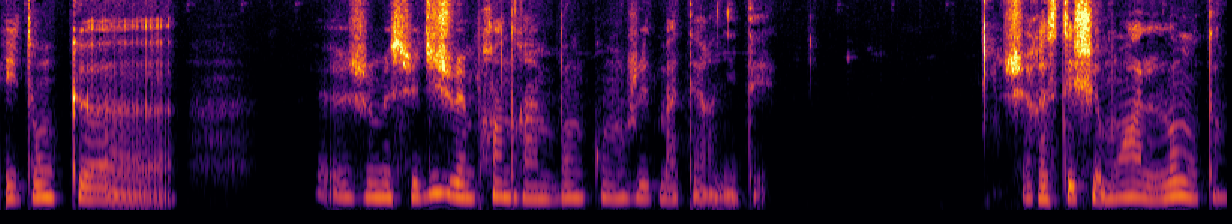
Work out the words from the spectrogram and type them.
et donc euh, je me suis dit je vais me prendre un bon congé de maternité. Je suis restée chez moi longtemps.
